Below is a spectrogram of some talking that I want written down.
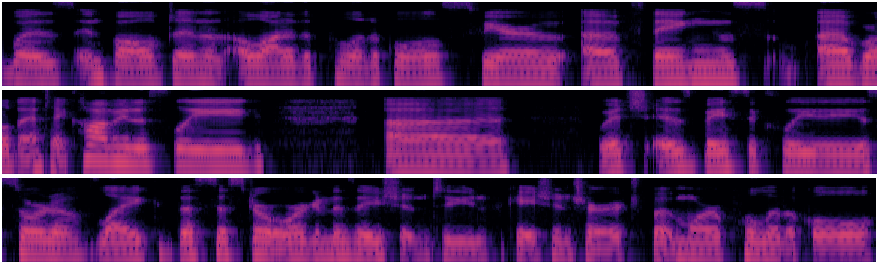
was involved in a lot of the political sphere of things. Uh, World Anti Communist League, uh, which is basically sort of like the sister organization to the Unification Church, but more political.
